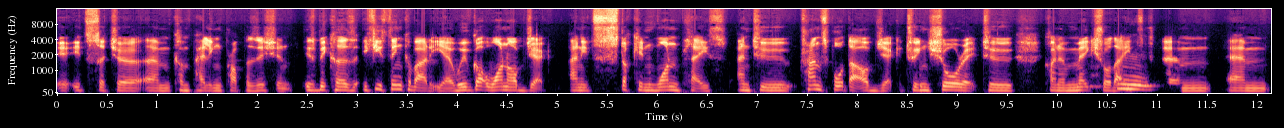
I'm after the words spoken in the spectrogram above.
it's such a um, compelling proposition is because if you think about it yeah we've got one object and it's stuck in one place and to transport that object to ensure it to kind of make sure that mm. it's um, um,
